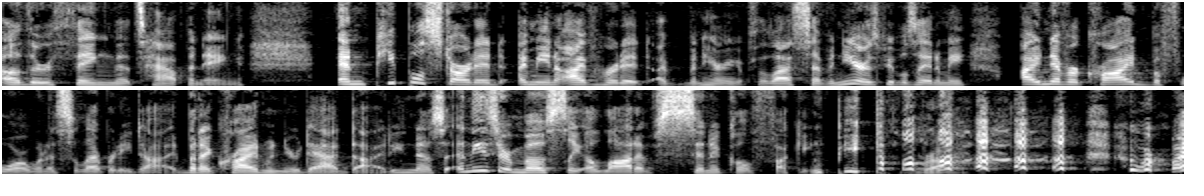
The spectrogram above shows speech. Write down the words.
other thing that's happening. And people started, I mean, I've heard it, I've been hearing it for the last seven years. People say to me, I never cried before when a celebrity died, but I cried when your dad died. You know, so, and these are mostly a lot of cynical fucking people right. My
